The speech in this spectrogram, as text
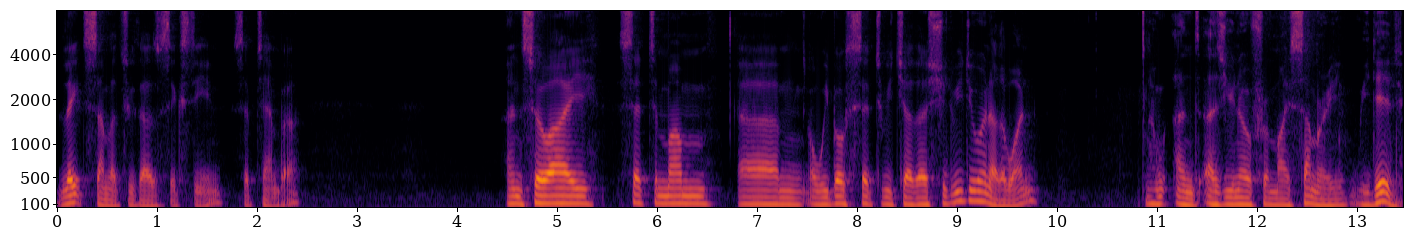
late summer 2016, September. And so I said to mum, um, or we both said to each other, should we do another one? And as you know from my summary, we did.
